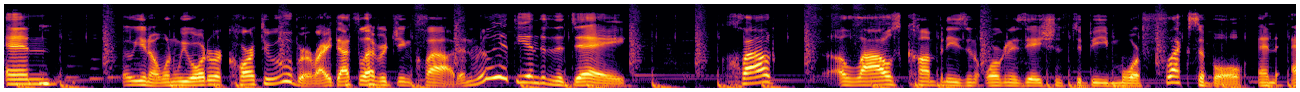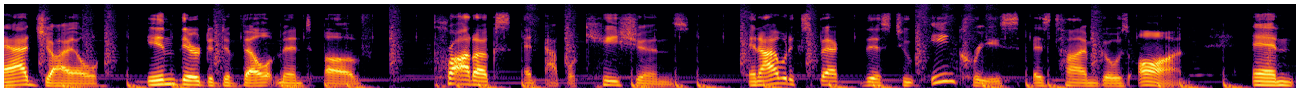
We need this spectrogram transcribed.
And mm-hmm. you know, when we order a car through Uber, right? That's leveraging cloud. And really at the end of the day, cloud allows companies and organizations to be more flexible and agile in their development of products and applications. And I would expect this to increase as time goes on. And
